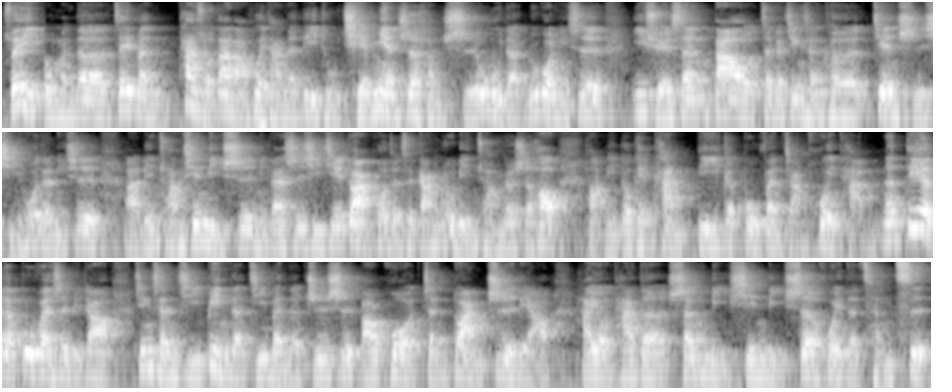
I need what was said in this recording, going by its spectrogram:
所以我们的这本探索大脑会谈的地图前面是很实务的。如果你是医学生到这个精神科见实习，或者你是啊临床心理师，你在实习阶段，或者是刚入临床的时候，好，你都可以看第一个部分讲会谈。那第二个部分是比较精神疾病的基本的知识，包括诊断、治疗，还有它的生理、心理、社会的层次。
